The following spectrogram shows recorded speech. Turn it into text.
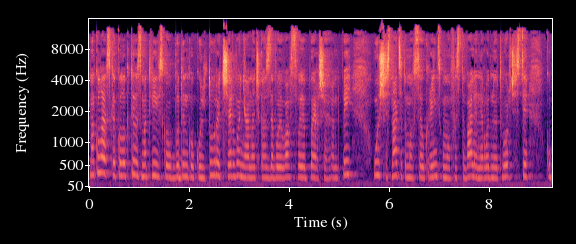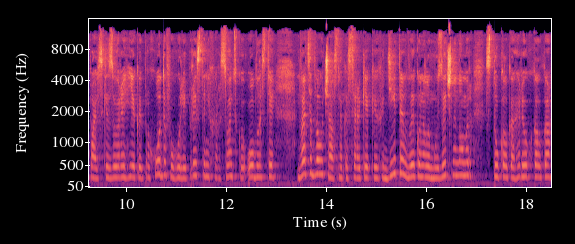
Миколаївський колектив з Матвіївського будинку культури Червоняночка завоював своє перше гран-прі у 16-му всеукраїнському фестивалі народної творчості Купальські зорі, який проходив у голій пристані Херсонської області. 22 учасники, серед яких діти, виконали музичний номер Стукалка-грюкалка.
